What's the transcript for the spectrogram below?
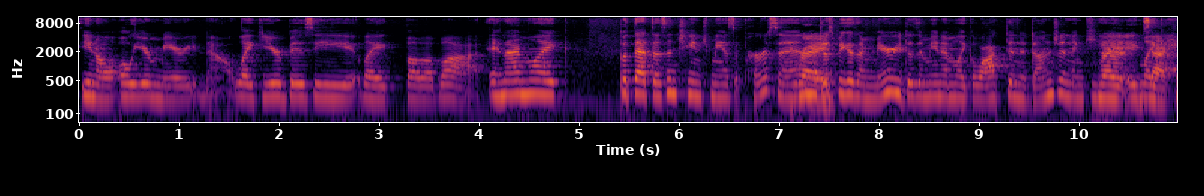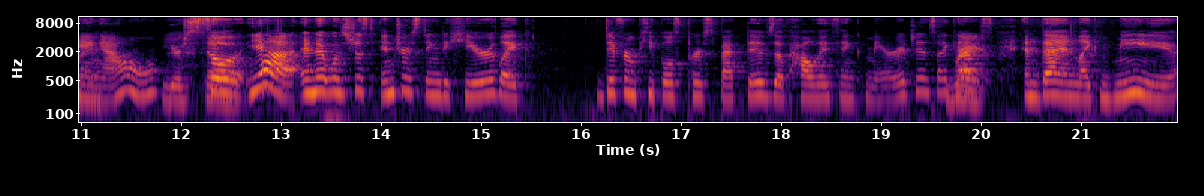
you know oh you're married now like you're busy like blah blah blah and i'm like but that doesn't change me as a person Right. just because i'm married doesn't mean i'm like locked in a dungeon and can't Right, like hang out You're still. so yeah, and it was just interesting to hear like different people's perspectives of how they think marriage is, I guess. Right. And then like me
